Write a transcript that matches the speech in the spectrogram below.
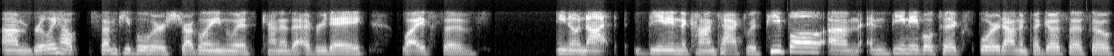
um, really helped some people who are struggling with kind of the everyday lives of you know not being into contact with people um, and being able to explore down in pagosa. So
